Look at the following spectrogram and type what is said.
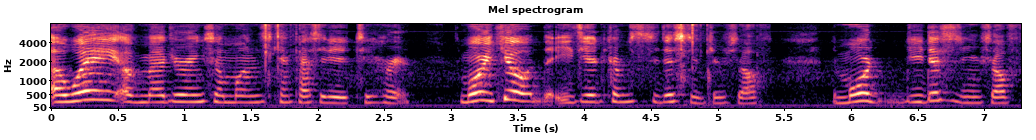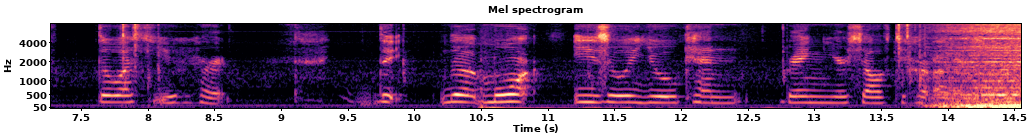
A way of measuring someone's capacity to hurt. The more you kill, the easier it comes to distance yourself. The more you distance yourself, the less you hurt. The the more easily you can bring yourself to hurt others.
